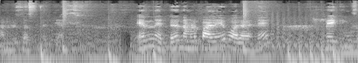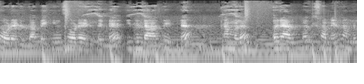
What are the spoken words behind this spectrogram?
ഹൺഡ്രഡ് പെർസെന്റ് എന്നിട്ട് നമ്മൾ പഴയ പോലെ തന്നെ ബേക്കിംഗ് സോഡ എടുക്കുക ബേക്കിംഗ് സോഡ എടുത്തിട്ട് ഇതിന്റെ അകത്ത് ഇട്ട് നമ്മൾ ഒരല്പ സമയം നമ്മൾ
